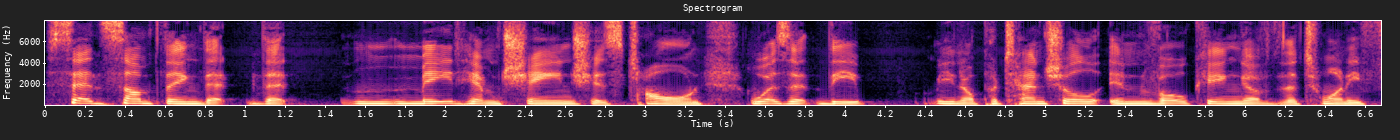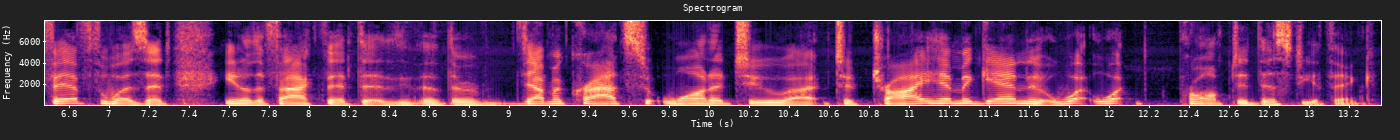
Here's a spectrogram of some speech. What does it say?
said something that that made him change his tone? Was it the you know potential invoking of the 25th was it you know the fact that the, the, the democrats wanted to uh, to try him again? What what prompted this do you think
